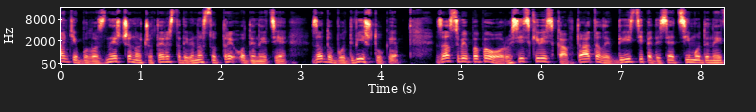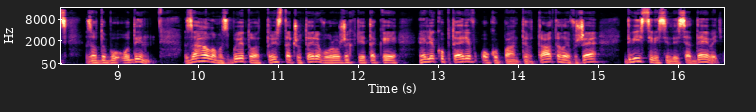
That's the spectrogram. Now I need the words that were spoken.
окупантів було знищено 493 одиниці за добу 2 штуки. Засоби ППО російські війська втратили 257 одиниць за добу 1. Загалом збито 304 ворожих літаки. Гелікоптерів окупанти втратили вже 289.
